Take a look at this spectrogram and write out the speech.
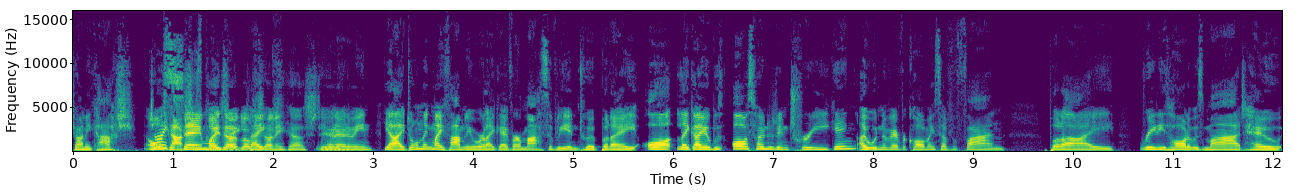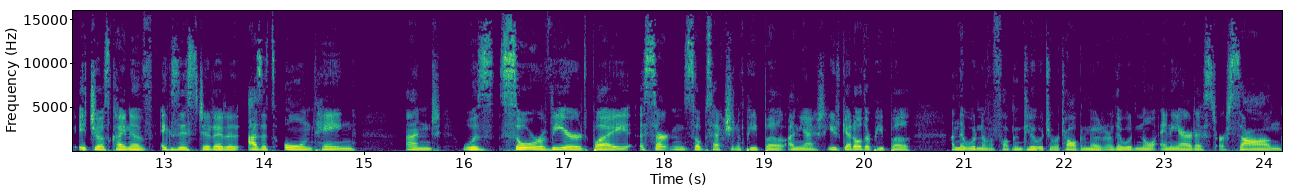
Johnny Cash. Oh, Johnny Cash same. My dad loved like, Johnny Cash too. You know what I mean? Yeah, I don't think my family were like ever massively into it, but I all like I was always found it intriguing. I wouldn't have ever called myself a fan, but I really thought it was mad how it just kind of existed as its own thing and was so revered by a certain subsection of people, and yet you'd get other people and they wouldn't have a fucking clue what you were talking about, or they wouldn't know any artist or song,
